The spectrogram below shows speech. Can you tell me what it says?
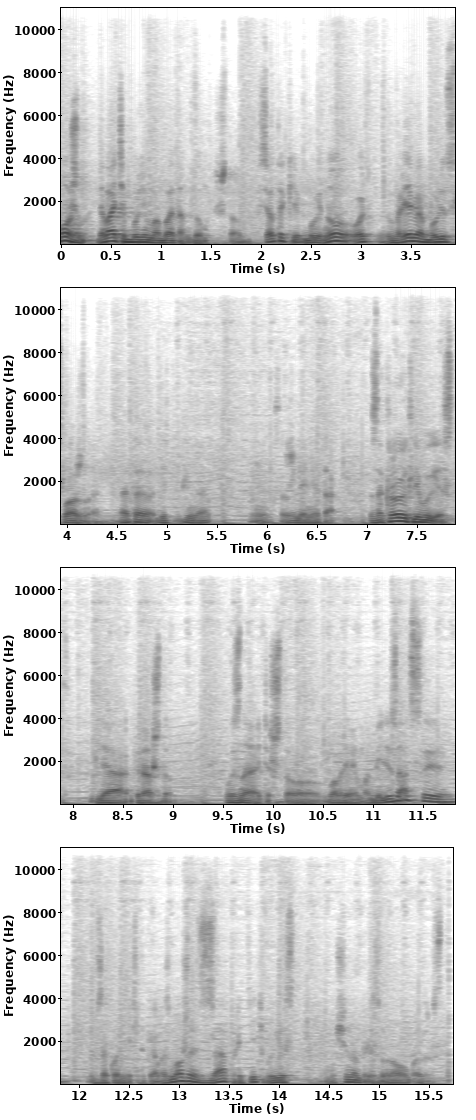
Может Давайте будем об этом думать, что все-таки будет, ну, время будет сложное. Это действительно, ну, к сожалению, так. Закроют ли выезд для граждан? Вы знаете, что во время мобилизации в законе есть такая возможность запретить выезд мужчинам призывного возраста.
